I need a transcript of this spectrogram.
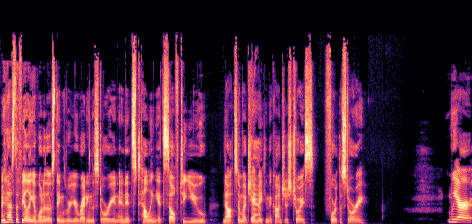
It has the feeling of one of those things where you're writing the story and, and it's telling itself to you, not so much Yeah. you making the conscious choice for the story. We are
